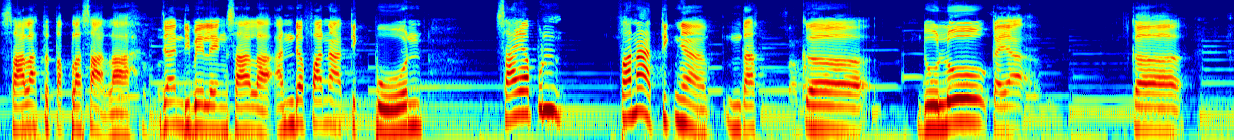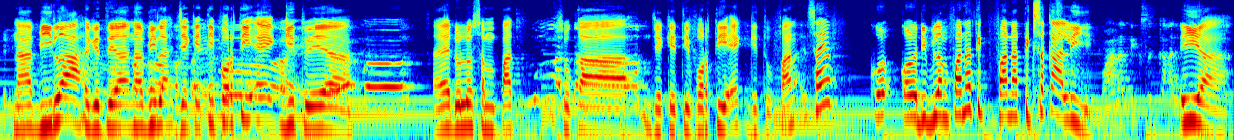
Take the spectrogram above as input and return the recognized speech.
Salah tetaplah salah. Jangan dibela yang salah. Anda fanatik pun saya pun fanatiknya entah Sama. ke dulu kayak ke Nabilah gitu ya, Nabilah JKT48 gitu ya. Saya dulu sempat suka JKT48 gitu. Fan- saya kal- kalau dibilang fanatik, fanatik sekali. Fanatik sekali. Iya.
